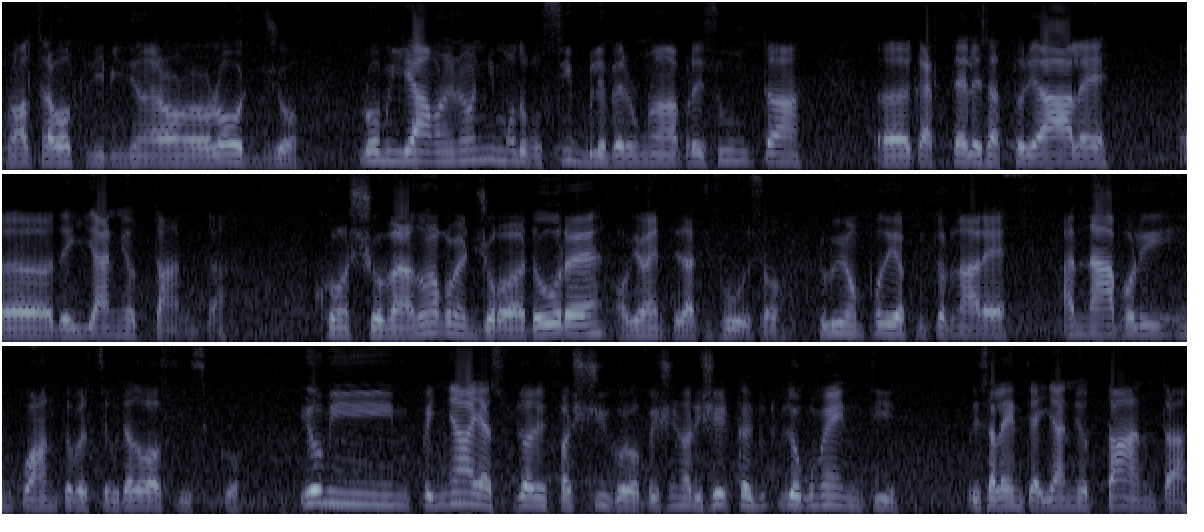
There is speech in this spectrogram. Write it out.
un'altra volta gli pignoravano l'orologio, lo umiliavano in ogni modo possibile per una presunta uh, cartella esattoriale uh, degli anni Ottanta conoscevo Maradona come giocatore, ovviamente da tifoso. Lui non poteva più tornare a Napoli in quanto perseguitato dal fisco. Io mi impegnai a studiare il fascicolo, feci una ricerca di tutti i documenti risalenti agli anni 80,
